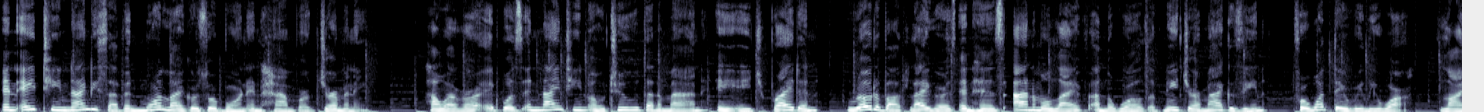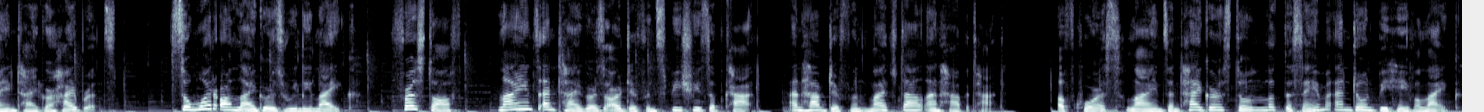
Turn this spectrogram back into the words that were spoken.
In 1897, more ligers were born in Hamburg, Germany. However, it was in 1902 that a man, A. H. Bryden, wrote about ligers in his Animal Life and the World of Nature magazine for what they really were lion-tiger hybrids. So, what are ligers really like? First off, lions and tigers are different species of cat and have different lifestyle and habitat. Of course, lions and tigers don't look the same and don't behave alike.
